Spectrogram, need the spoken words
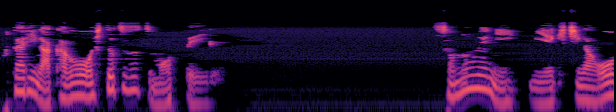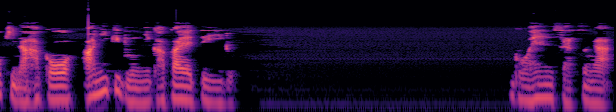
二人がカゴを一つずつ持っている。その上に三重吉が大きな箱を兄貴分に抱えている。五円札が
